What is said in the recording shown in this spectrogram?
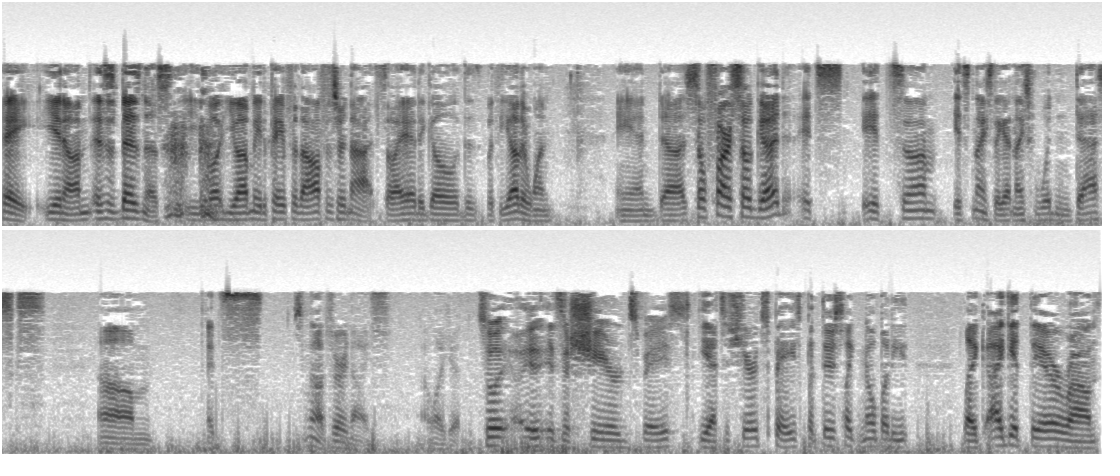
hey, you know, I'm, this is business. You want, you want me to pay for the office or not? So I had to go with the, with the other one, and uh, so far so good. It's it's um it's nice. They got nice wooden desks. Um, it's no, it's very nice. I like it. So it, it's a shared space. Yeah, it's a shared space, but there's like nobody. Like I get there around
